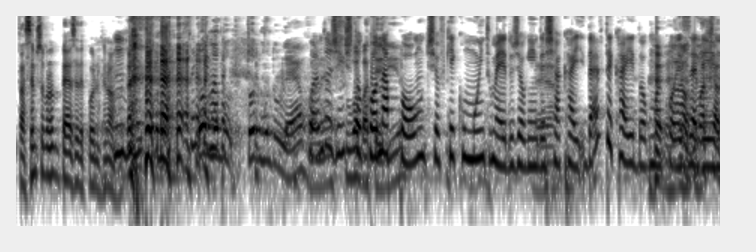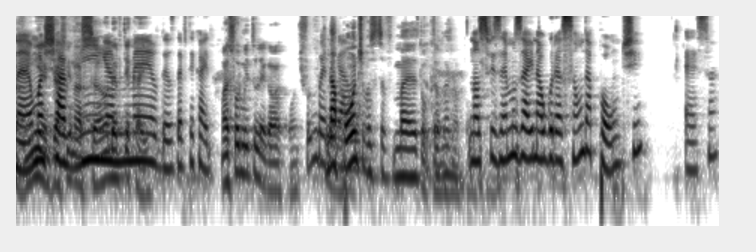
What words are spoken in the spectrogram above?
Tá sempre sobrando peça depois no final. Uhum. Todo mundo, todo mundo leva. Quando né, a gente sua tocou bateria. na ponte, eu fiquei com muito medo de alguém É. deixar cair. Deve ter caído alguma coisa Alguma ali, né? chavinha Uma chavinha. deve ter meu caído. Deus, deve ter caído. Mas foi muito legal a ponte. Foi muito Foi Na ponte você. Mas, Tocamos na ponte. Nós fizemos a inauguração da ponte, essa,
